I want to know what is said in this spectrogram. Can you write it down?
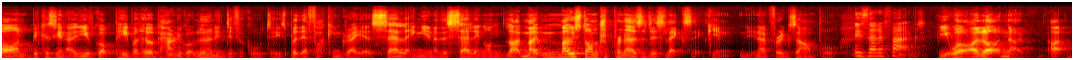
on because you know you've got people who apparently got learning difficulties, but they're fucking great at selling. You know, they're selling on like mo- most entrepreneurs are dyslexic. You know, for example. Is that a fact? Yeah, well, a lot no. Uh,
